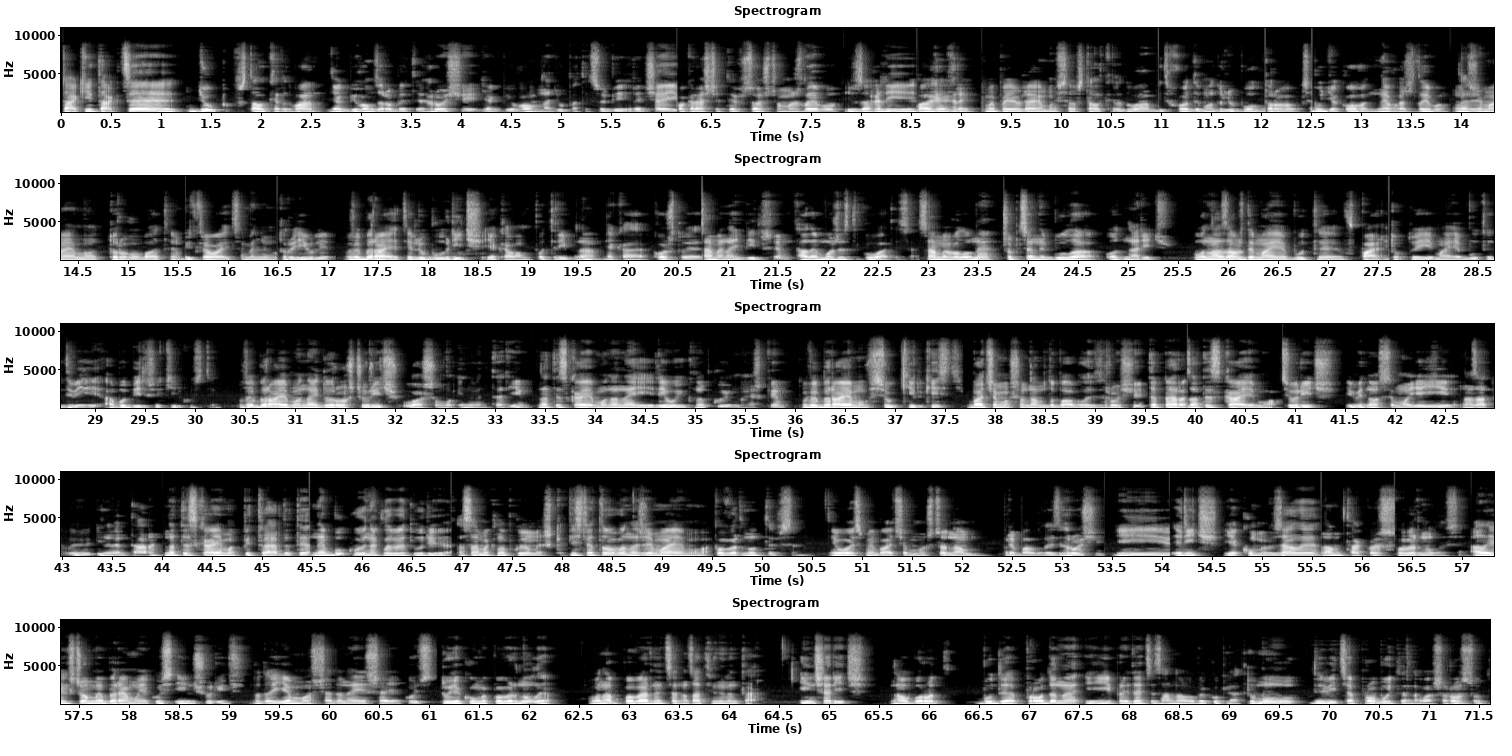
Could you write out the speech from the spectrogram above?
Так, і так, це дюб в Stalker 2, як бігом заробити гроші, як бігом надюпати собі речей, покращити все, що можливо, і взагалі баги гри. Ми появляємося в Stalker 2, підходимо до любого торговця, будь-якого неважливо. Нажимаємо торгувати, відкривається меню торгівлі. Вибираєте любу річ, яка вам потрібна, яка коштує саме найбільше, але може стикуватися. Саме головне, щоб це не була одна річ. Вона завжди має бути в парі, тобто її має бути дві або більше кількості. Вибираємо найдорожчу річ у вашому інвентарі, натискаємо на неї лівою кнопкою мишки, вибираємо всю кількість, бачимо, що нам додавались гроші. Тепер затискаємо цю річ і відносимо її назад в інвентар. Натискаємо підтвердити не буквою на клавіатурі, а саме кнопкою мишки. Після того нажимаємо повернути все. І ось ми бачимо, що нам прибавились гроші, і річ, яку ми взяли, нам також повернулася. Але якщо ми беремо якусь іншу річ, додаємо ще до неї ще якусь, ту, яку ми повернули, вона повернеться назад в інвентар. Інша річ, наоборот, буде продана і її прийдеться заново викупляти. Тому дивіться, пробуйте на ваш розсуд.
